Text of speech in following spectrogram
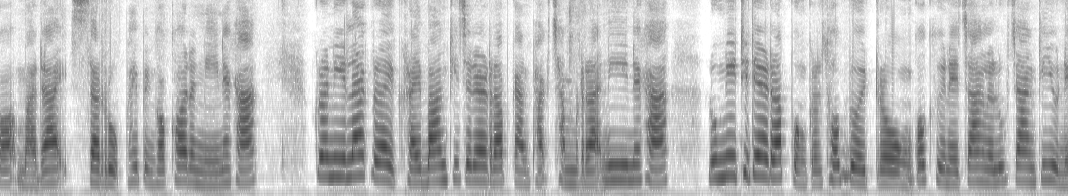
ก็มาได้สรุปให้เป็นข้อๆดังนี้นะคะ กรณีแรกเลยใครบ้างที่จะได้รับการพักชำระหนี้นะคะ ลูกหนี้ที่ได้รับผลกระทบโดยตรง ก็คือในจ้างและลูกจ้างที่อยู่ใน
